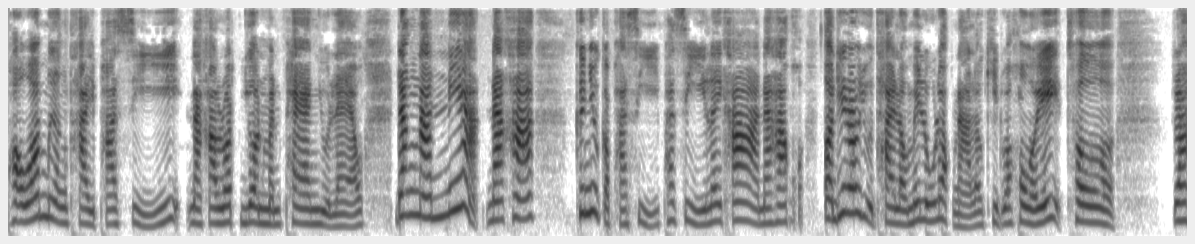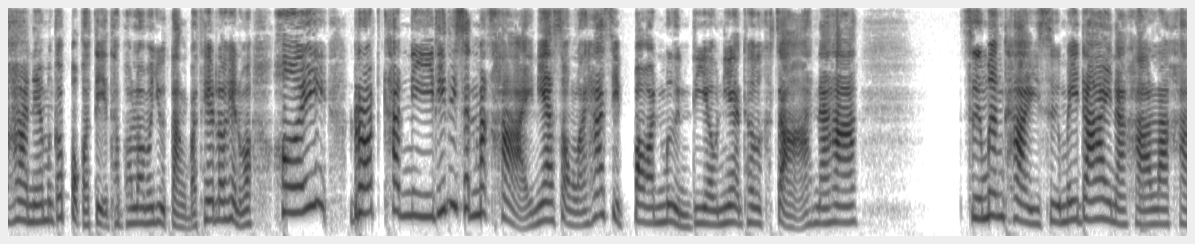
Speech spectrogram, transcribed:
เพราะว่าเมืองไทยภาษีนะคะ รถยนต์มันแพงอยู่แล้ว ดังนั้นเนี่ยนะคะขึ้นอยู่กับภาษีภาษีเลยค่ะนะคะ ตอนที่เราอยู่ไทยเราไม่รู้หรอกนะ เราคิดว่าเฮ้ยเธอราคาเนี้ยมันก็ปกติแต่พอเรามาอยู่ต่างประเทศเราเห็นว่า เฮ้ย รถคันนี้ที่ดิฉันมาขายเนี่ย250ปอนด์หมื่นเดียวเนี่ย เธอจ๋านะคะ ซื้อเมืองไทยซื้อไม่ได้นะคะ ราคา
